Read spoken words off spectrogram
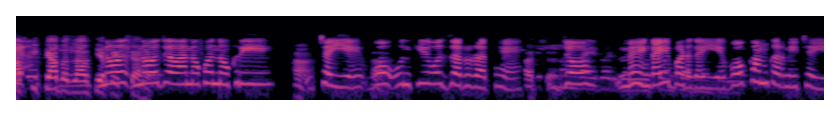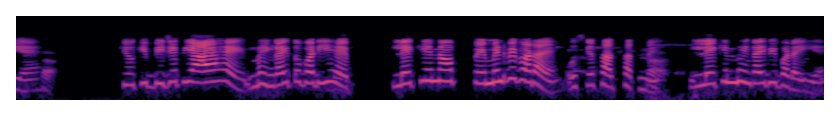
आपकी क्या बदलाव की नौ, अपेक्षा नौजवानों को नौकरी हाँ। चाहिए हाँ, वो उनकी वो ज़रूरत है अच्छा जो महँगाई बढ़ गई है वो कम करनी चाहिए हाँ। क्योंकि बीजेपी आया है महँगाई तो बढ़ी है लेकिन अब पेमेंट भी बढ़ा है उसके साथ साथ में हाँ। लेकिन महँगाई भी बढ़ाई है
